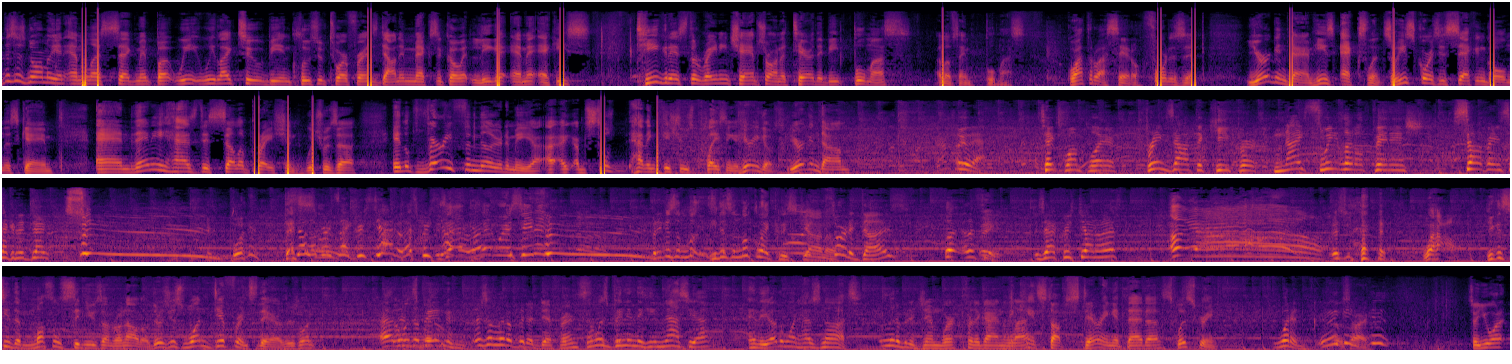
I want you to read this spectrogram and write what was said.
This is normally an MLS segment, but we, we like to be inclusive to our friends down in Mexico at Liga MX. Tigres, the reigning champs, are on a tear. They beat Pumas. I love saying Pumas. 4 a 0, 4 to zip. Jurgen Damm, he's excellent. So he scores his second goal in this game. And then he has this celebration, which was a, it looked very familiar to me. I, am still having issues placing it. Here he goes. Jurgen Damm. Look at that. Takes one player, brings out the keeper. Nice, sweet little finish. Celebrating second of the day. See! What? That's Celebrates so... like Cristiano. That's Cristiano, is that, right? Is that where I've seen it? But he doesn't look. He doesn't look like Cristiano. sort of does. Let's Wait. see. Is that Cristiano-esque? Oh yeah! wow. You can see the muscle sinews on Ronaldo. There's just one difference there. There's one. Uh, there's, a little, there's, a little, bit of difference. Someone's been in the gymnasia, and the other one has not. A little bit of gym work for the guy on the I left. I can't stop staring at that uh, split screen. What a... Oh, sorry. So you want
